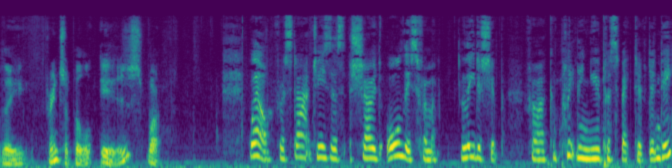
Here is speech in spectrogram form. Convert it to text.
the principle is what? Well, for a start, Jesus showed all this from a leadership from a completely new perspective, didn't he?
